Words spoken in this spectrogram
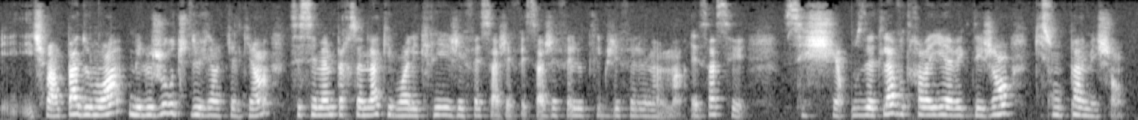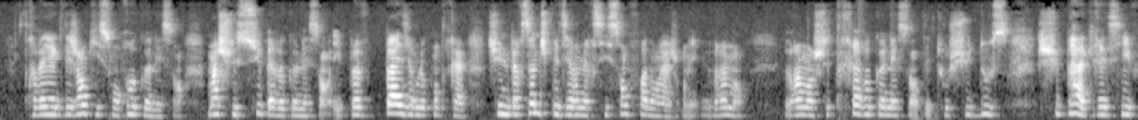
je parle pas de moi, mais le jour où tu deviens quelqu'un, c'est ces mêmes personnes là qui vont aller crier j'ai fait ça, j'ai fait ça, j'ai fait le clip, j'ai fait le nanana. Et ça c'est chiant. Vous êtes là, vous travaillez avec des gens qui sont pas méchants travailler avec des gens qui sont reconnaissants. Moi je suis super reconnaissant, ils peuvent pas dire le contraire. Je suis une personne, je peux dire merci 100 fois dans la journée, vraiment. Vraiment, je suis très reconnaissante et tout. Je suis douce. Je suis pas agressive.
